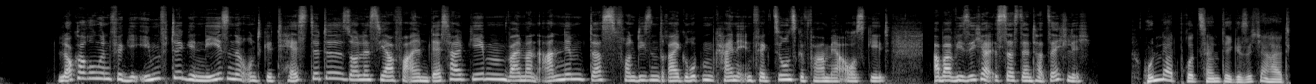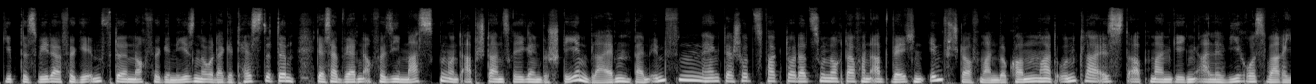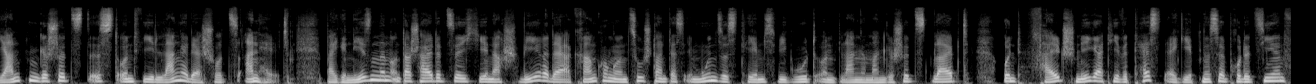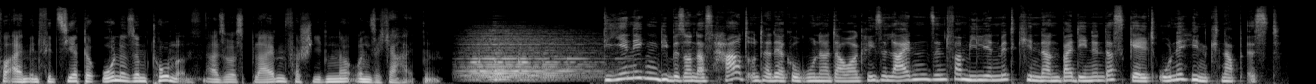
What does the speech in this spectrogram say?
Lockerungen für Geimpfte, Genesene und Getestete soll es ja vor allem deshalb geben, weil man annimmt, dass von diesen drei Gruppen keine Infektionsgefahr mehr ausgeht. Aber wie sicher ist das denn tatsächlich? Hundertprozentige Sicherheit gibt es weder für Geimpfte noch für Genesene oder Getestete. Deshalb werden auch für sie Masken und Abstandsregeln bestehen bleiben. Beim Impfen hängt der Schutzfaktor dazu noch davon ab, welchen Impfstoff man bekommen hat. Unklar ist, ob man gegen alle Virusvarianten geschützt ist und wie lange der Schutz anhält. Bei Genesenen unterscheidet sich je nach Schwere der Erkrankung und Zustand des Immunsystems, wie gut und lange man geschützt bleibt. Und falsch negative Testergebnisse produzieren vor allem Infizierte ohne Symptome. Also es bleiben verschiedene Unsicherheiten. Diejenigen, die besonders hart unter der Corona-Dauerkrise leiden, sind Familien mit Kindern, bei denen das Geld ohnehin knapp ist.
